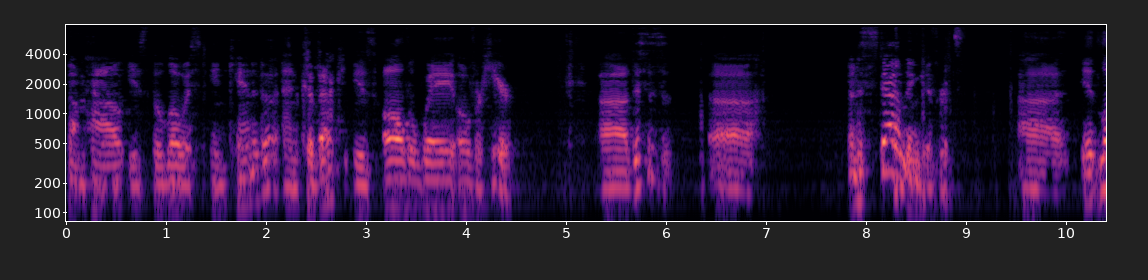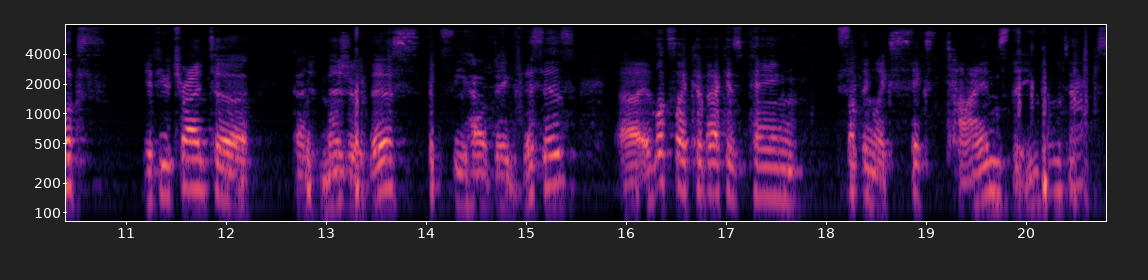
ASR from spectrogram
somehow is the lowest in Canada, and Quebec is all the way over here. Uh, this is uh, an astounding difference. Uh, it looks, if you tried to kind of measure this and see how big this is, uh, it looks like Quebec is paying something like six times the income tax.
